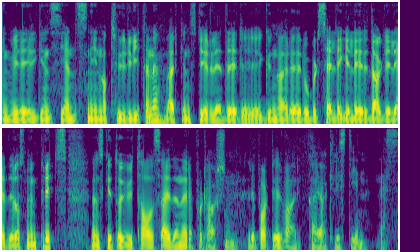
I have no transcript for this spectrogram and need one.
Ingvild Irgens Jensen i Naturviterne. Verken styreleder Gunnar Robert Sellegg eller daglig leder Åsmund Prytz ønsket å uttale seg i denne reportasjen. Reporter var Kaja Kristin Næss.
